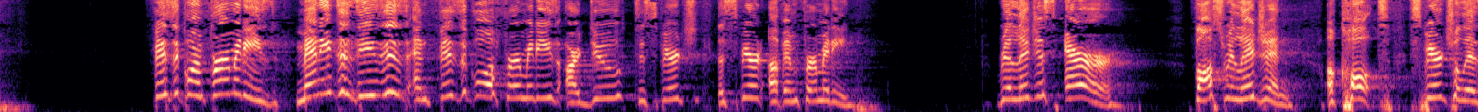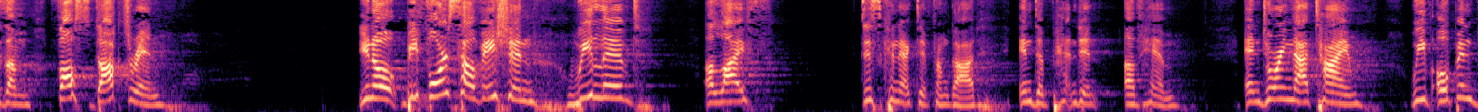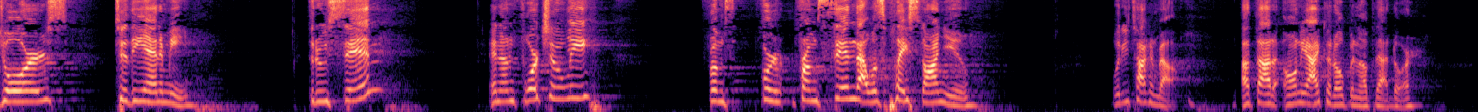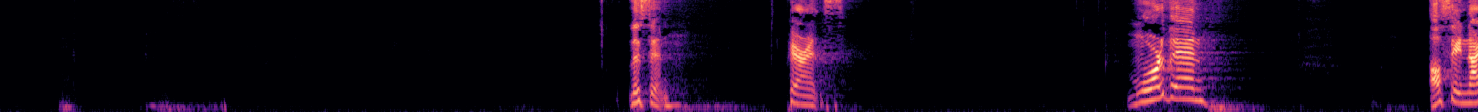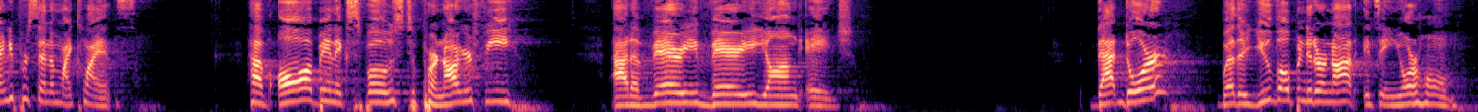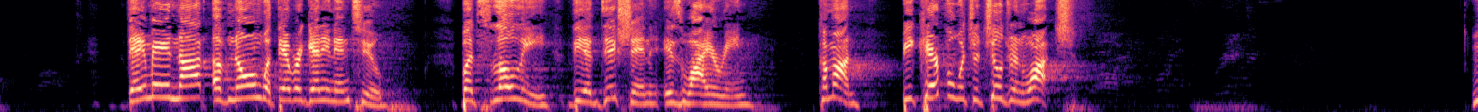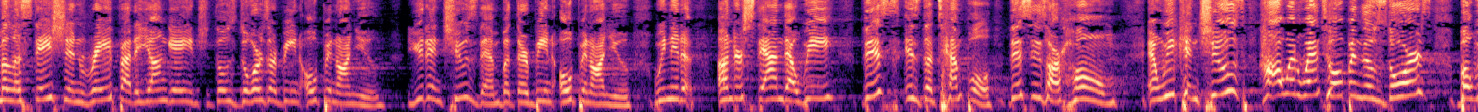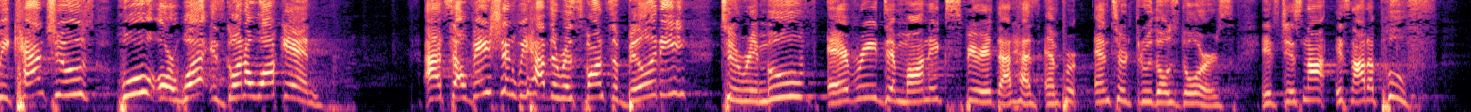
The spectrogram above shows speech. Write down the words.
physical infirmities. Many diseases and physical infirmities are due to spirit, the spirit of infirmity. Religious error, false religion, occult, spiritualism, false doctrine. You know, before salvation, we lived a life disconnected from God, independent of Him. And during that time, we've opened doors to the enemy through sin and unfortunately from, for, from sin that was placed on you. What are you talking about? I thought only I could open up that door. Listen, parents, more than, I'll say 90% of my clients have all been exposed to pornography at a very, very young age. That door, whether you've opened it or not, it's in your home. They may not have known what they were getting into, but slowly the addiction is wiring. Come on, be careful what your children watch. Molestation, rape at a young age, those doors are being open on you. You didn't choose them, but they're being open on you. We need to understand that we, this is the temple. This is our home. And we can choose how and when to open those doors, but we can't choose who or what is going to walk in. At salvation, we have the responsibility to remove every demonic spirit that has entered through those doors. It's just not, it's not a poof.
